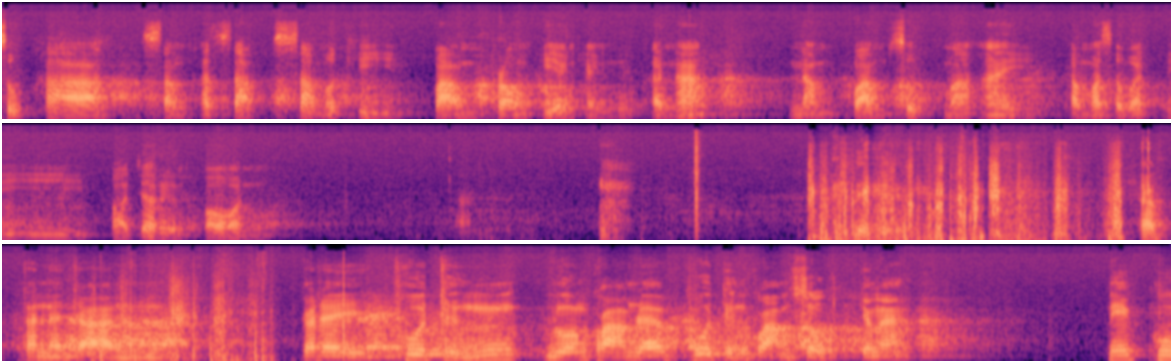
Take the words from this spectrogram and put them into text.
สุขาสังคัสสะสามัคคีความพร้อมเพียงแห่งหมู่คณะนำความสุขมาให้ธรรมสวัสดี ขอเจริญพรครับท่านอาจารย์ ก็ได้พูดถึงรวมความแล้วพูดถึงความสุขใช่ไหมนี่ครู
